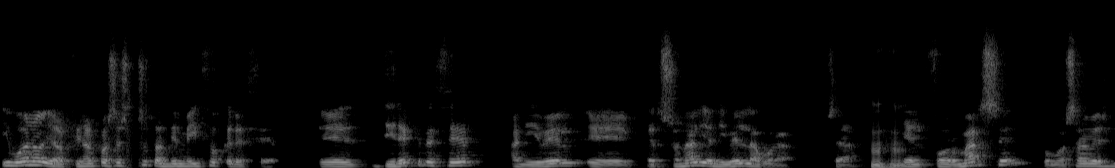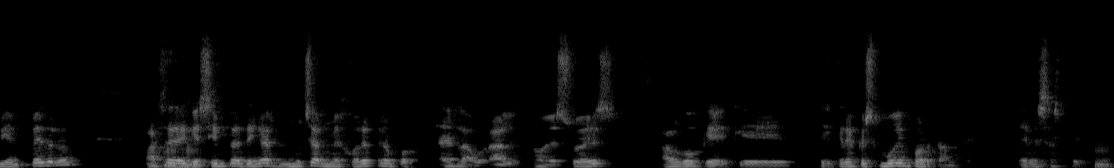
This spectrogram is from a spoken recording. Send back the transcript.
Y bueno, y al final, pues eso también me hizo crecer. Eh, diré crecer a nivel personal y a nivel laboral. O sea, el formarse, como sabes bien, Pedro, hace de que siempre tengas muchas mejores oportunidades laborales. ¿no? Eso es algo que, creo que es muy importante en ese aspecto.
